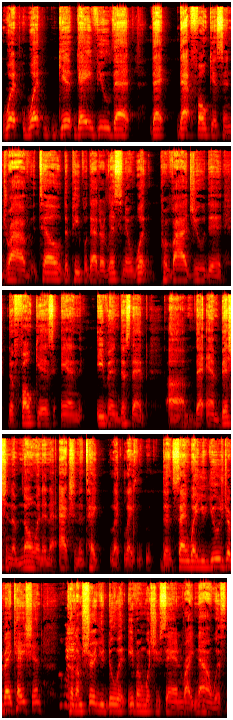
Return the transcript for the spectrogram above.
what what gave you that that that focus and drive tell the people that are listening what provides you the the focus and even just that um that ambition of knowing and the action to take like like the same way you used your vacation because mm-hmm. i'm sure you do it even what you're saying right now with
